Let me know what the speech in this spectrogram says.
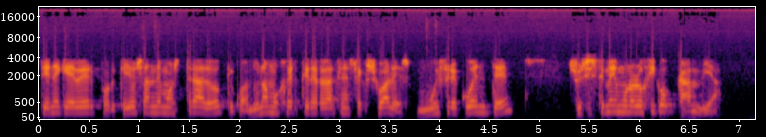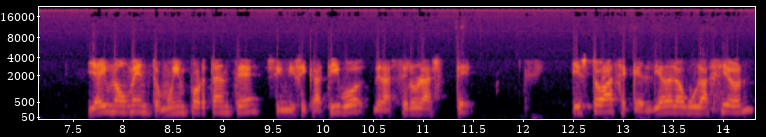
tiene que ver porque ellos han demostrado que cuando una mujer tiene relaciones sexuales muy frecuente, su sistema inmunológico cambia. Y hay un aumento muy importante, significativo, de las células T. Y esto hace que el día de la ovulación,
